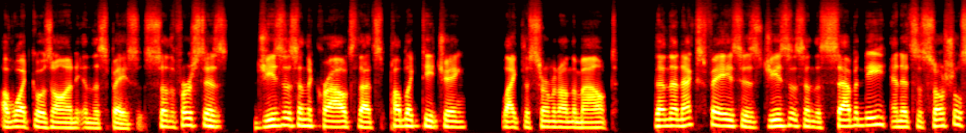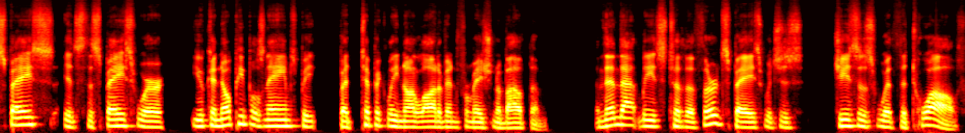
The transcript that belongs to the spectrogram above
of what goes on in the spaces. So the first is Jesus and the crowds, that's public teaching, like the Sermon on the Mount. Then the next phase is Jesus and the 70, and it's a social space. It's the space where you can know people's names, but, but typically not a lot of information about them. And then that leads to the third space, which is Jesus with the 12.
